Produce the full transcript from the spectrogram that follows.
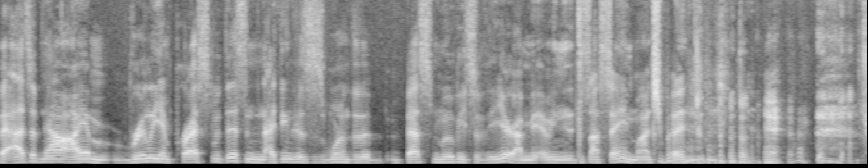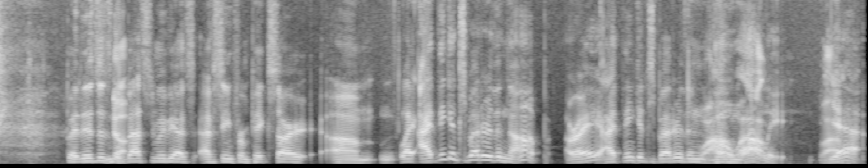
but as of now, I am really impressed with this, and I think this is one of the best movies of the year. I mean, I mean, it's not saying much, but but this is No. the best movie I've, I've seen from Pixar. Um, like I think it's better than Up. All right, I think it's better than Wow, um, wow. Wow. Yeah.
